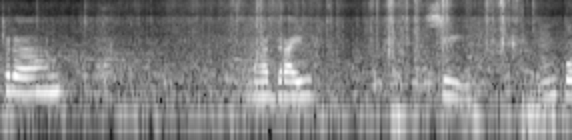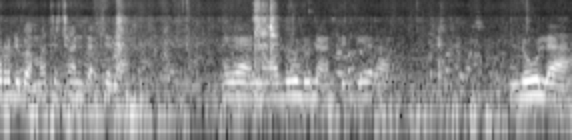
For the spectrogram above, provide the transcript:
Tadam! Mga dry sea. Hmm, puro diba machachanda sila. Ayan, mga lulo na ang tindira. Lula.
